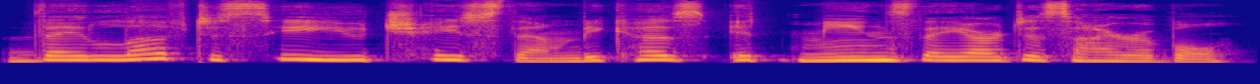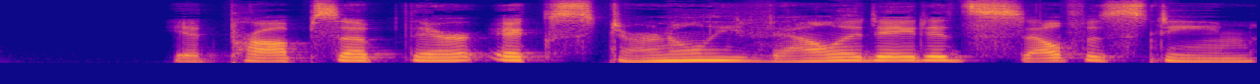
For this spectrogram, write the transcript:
They love to see you chase them because it means they are desirable. It props up their externally validated self esteem.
